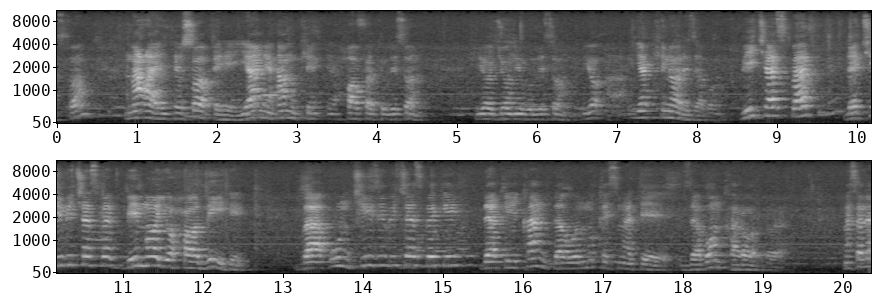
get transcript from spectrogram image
هست. خب؟ مع التصاقه یعنی همون که حافت لسان یا جانب لسان یا یک کنار زبان. بچسبد در چی بچسبد؟ بما یحاضیه. و اون چیزی بچسبه که دقیقا اون قسمت زبان قرار داره مثلا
